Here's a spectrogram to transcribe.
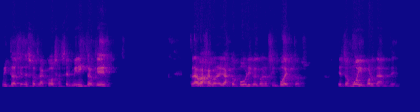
Un ministro de Hacienda es otra cosa, es el ministro que trabaja con el gasto público y con los impuestos. Eso es muy importante.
